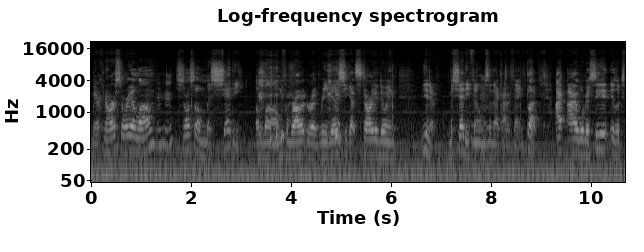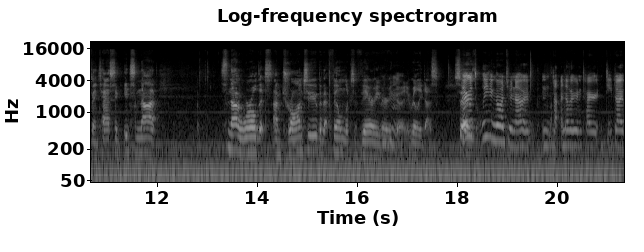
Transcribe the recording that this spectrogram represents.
American Horror Story alum. Mhm. She's also a Machete alum from Robert Rodriguez. She got started doing, you know, machete films Mhm. and that kind of thing. But I, I will go see it. It looks fantastic. It's not it's not a world that's I'm drawn to, but that film looks very, very Mhm. good. It really does. So There's we can go into another another entire deep dive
